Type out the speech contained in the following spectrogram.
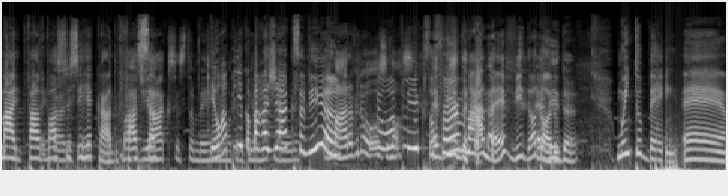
Mari, fa Tem faço esse recado. Barra de faça. Axis também. Eu aplico a terapia barra de Axis, sabia? É maravilhoso. Eu nossa. aplico, sou é vida. formada. É vida, eu adoro. É vida. Muito bem. é,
